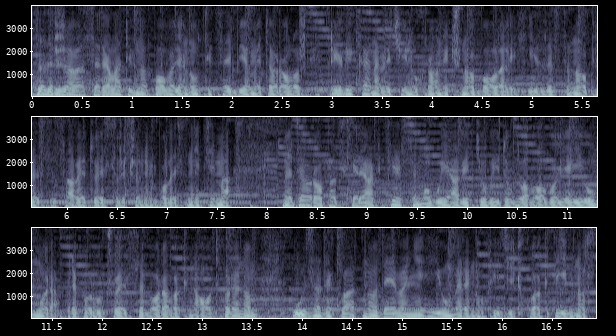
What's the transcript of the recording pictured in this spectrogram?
Zadržava se relativno povoljan uticaj biometeoroloških prilika na većinu hronično obolelih. Izvestan oprez se savjetuje srčanim bolesnicima. Meteoropatske reakcije se mogu javiti u vidu glavobolje i umora. Preporučuje se boravak na otvorenom uz adekvatno odevanje i umerenu fizičku aktivnost.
